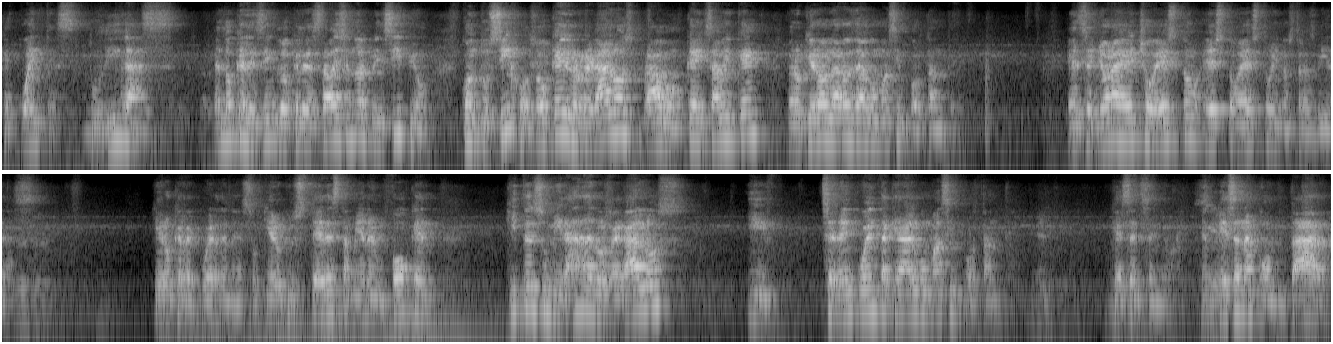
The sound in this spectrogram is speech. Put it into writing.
Que cuentes, tú digas. Es lo que les, lo que les estaba diciendo al principio. Con tus hijos, ok, los regalos, bravo, ok, ¿saben qué? Pero quiero hablarles de algo más importante. El Señor ha hecho esto, esto, esto en nuestras vidas. Quiero que recuerden eso. Quiero que ustedes también enfoquen, quiten su mirada de los regalos y se den cuenta que hay algo más importante, que es el Señor. Empiecen a contar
